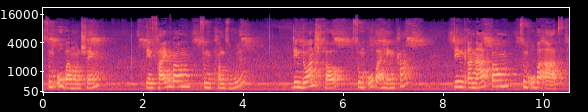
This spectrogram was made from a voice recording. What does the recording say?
zum Obermundschenk, den Feigenbaum zum Konsul, den Dornstrauch zum Oberhenker, den Granatbaum zum Oberarzt.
